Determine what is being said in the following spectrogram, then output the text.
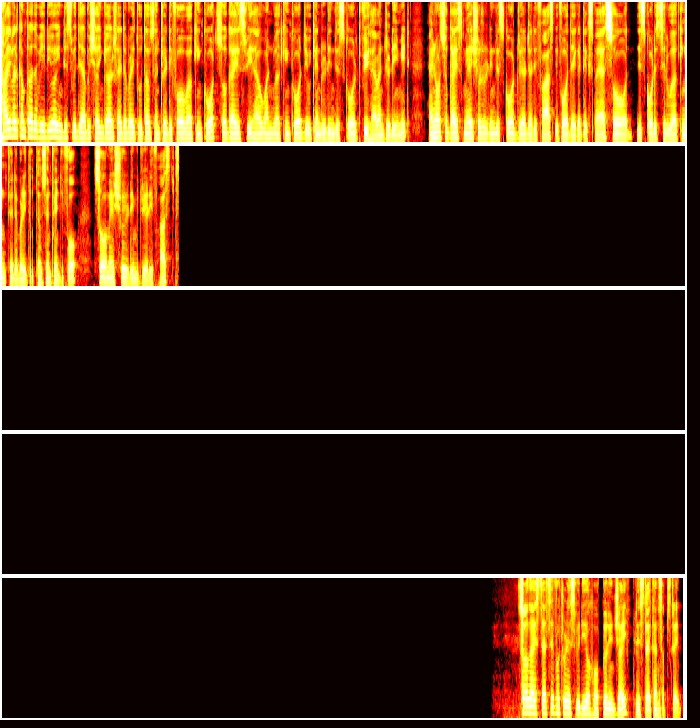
Hi, welcome to the video. In this video, I'll be showing you all February 2024 working code. So guys, we have one working code. You can redeem this code if you haven't redeemed it. And also guys, make sure to redeem this code really, really fast before they get expired. So this code is still working February 2024. So make sure you redeem it really fast. So guys, that's it for today's video. Hope you'll enjoy. Please like and subscribe.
